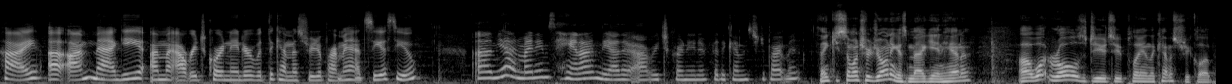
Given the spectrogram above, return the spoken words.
Hi, uh, I'm Maggie. I'm an outreach coordinator with the chemistry department at CSU. Um, yeah, and my name's Hannah. I'm the other outreach coordinator for the chemistry department. Thank you so much for joining us, Maggie and Hannah. Uh, what roles do you two play in the Chemistry Club?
